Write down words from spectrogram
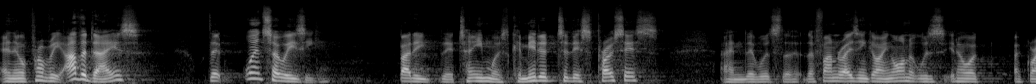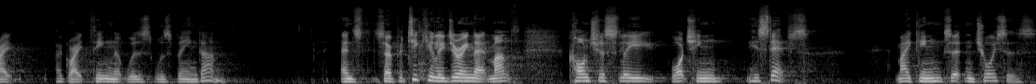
and there were probably other days that weren't so easy. But he, their team was committed to this process, and there was the, the fundraising going on. It was, you know, a, a, great, a great thing that was, was being done. And so, particularly during that month, consciously watching his steps, making certain choices.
